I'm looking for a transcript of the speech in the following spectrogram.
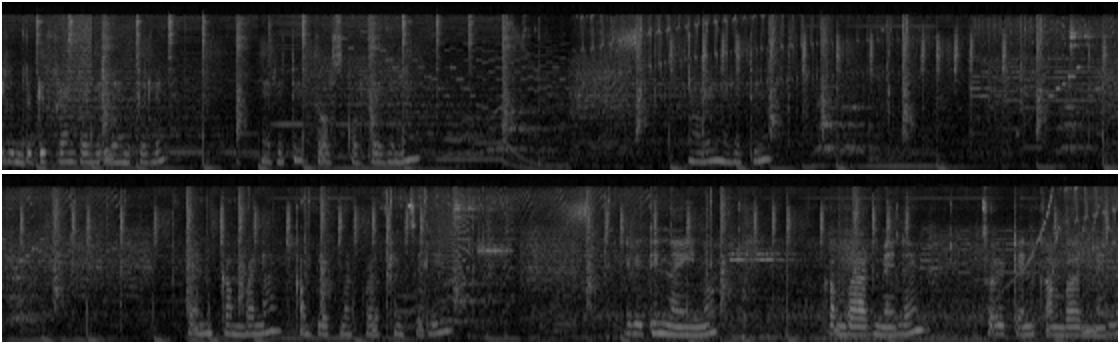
ಇದೊಂದು ಡಿಫ್ರೆಂಟ್ ಆಗಿಲ್ಲ ಅಂತೇಳಿ ಈ ರೀತಿ ತೋರಿಸ್ಕೊಡ್ತಾ ಇದ್ದೀನಿ. ನೋಡಿ ಈ ರೀತಿ. ಟೆನ್ ಕಂಬನ ಕಂಪ್ಲೀಟ್ ಮಾಡ್ಕೊಳ್ಳೋ ಫ್ರೆಂಡ್ಸ್ ಇಲ್ಲಿ. ಈ ರೀತಿ ನೈನು ಕಂಬ ಆದಮೇಲೆ ಸಾರಿ ಟೆನ್ ಕಂಬ ಆದಮೇಲೆ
